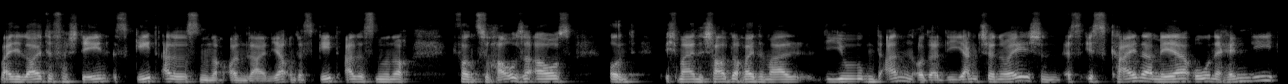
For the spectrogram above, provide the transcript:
Weil die Leute verstehen, es geht alles nur noch online, ja. Und es geht alles nur noch von zu Hause aus. Und ich meine, schaut doch heute mal die Jugend an oder die Young Generation. Es ist keiner mehr ohne Handy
